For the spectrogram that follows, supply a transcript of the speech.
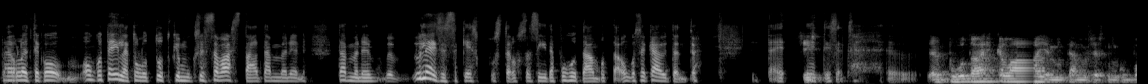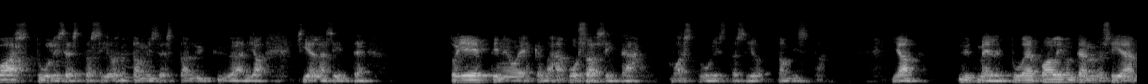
Tai oletteko, onko teillä tullut tutkimuksessa vastaan tämmöinen, tämmöinen yleisessä keskustelussa siitä puhutaan, mutta onko se käytäntö, että siis eettiset... Puhutaan ehkä laajemmin tämmöisestä niin kuin vastuullisesta sijoittamisesta mm. nykyään, ja siellä sitten tuo eettinen on ehkä vähän osa sitä vastuullista sijoittamista. Ja nyt meille tulee paljon tämmöisiä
